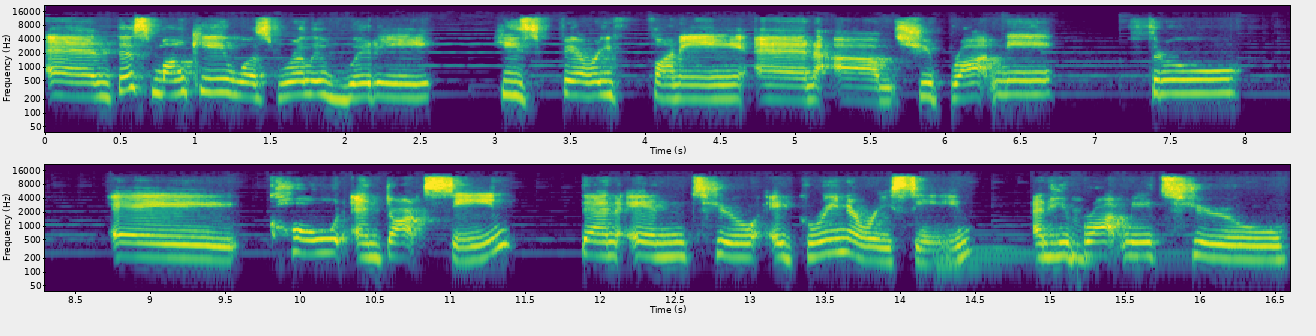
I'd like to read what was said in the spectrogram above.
And this monkey was really witty. He's very funny. And um, she brought me through a cold and dark scene then into a greenery scene, and he hmm. brought me to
